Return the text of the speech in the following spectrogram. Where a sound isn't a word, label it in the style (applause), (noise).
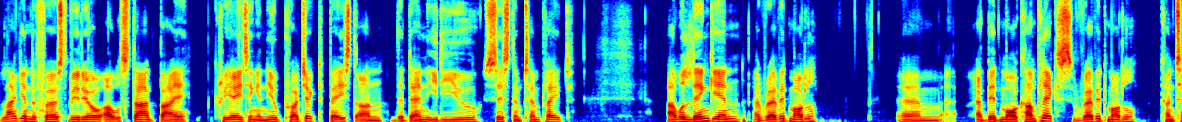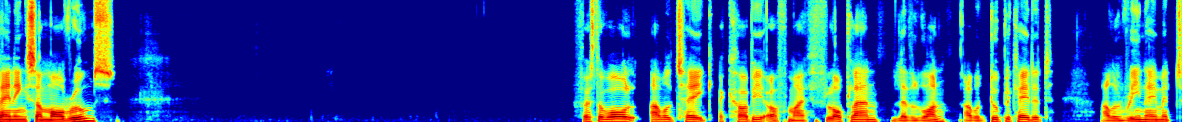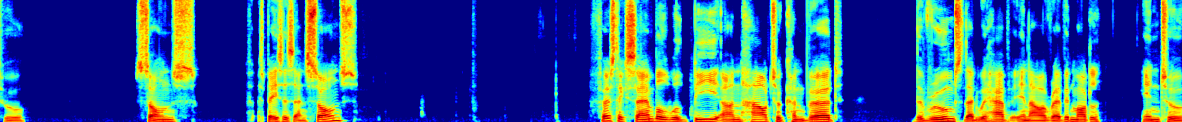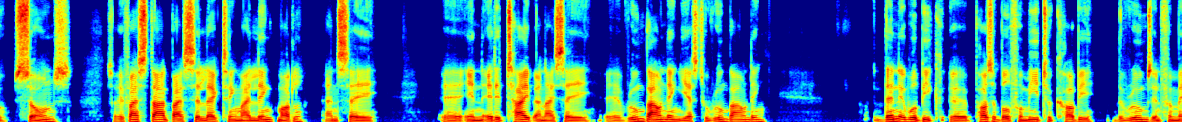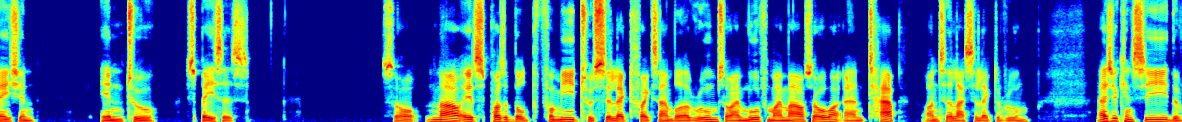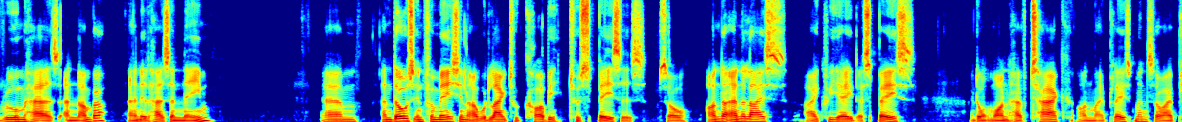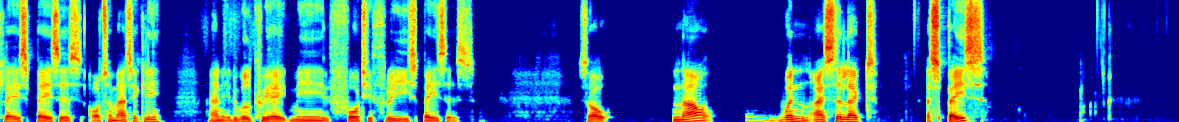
Like in the first video, I will start by creating a new project based on the Dan EDU system template. I will link in a Revit model, um, a bit more complex Revit model containing some more rooms. First of all, I will take a copy of my floor plan level 1. I will duplicate it I will rename it to zones, spaces and zones. First example will be on how to convert the rooms that we have in our Revit model into zones. So if I start by selecting my linked model and say uh, in edit type and I say uh, room bounding, yes to room bounding, then it will be uh, possible for me to copy the room's information into spaces. So now it's possible for me to select, for example, a room. So I move my mouse over and tap until I select a room. As you can see, the room has a number and it has a name. Um, and those information I would like to copy to spaces. So under Analyze, I create a space I don't want to have tag on my placement, so I place spaces automatically and it will create me 43 spaces. So now when I select a space,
